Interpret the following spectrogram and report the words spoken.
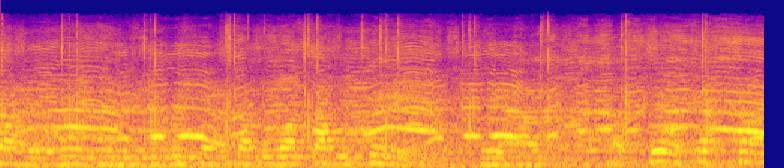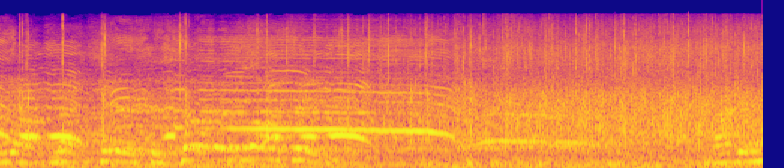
Of the individual weekend, W1, W2. We have a four set up. Martin and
